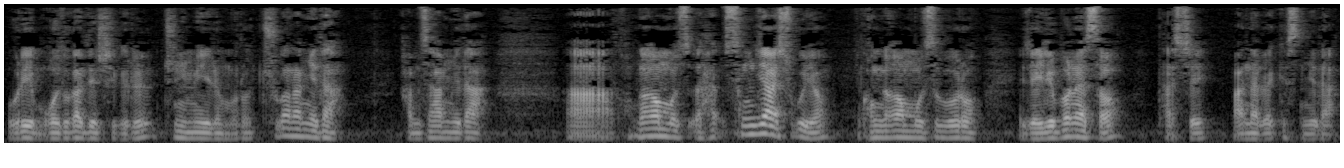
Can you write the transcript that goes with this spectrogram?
우리 모두가 되시기를 주님의 이름으로 축원합니다. 감사합니다. 아, 건강한 모습 승리하시고요. 건강한 모습으로 이제 일본에서 다시 만나 뵙겠습니다.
